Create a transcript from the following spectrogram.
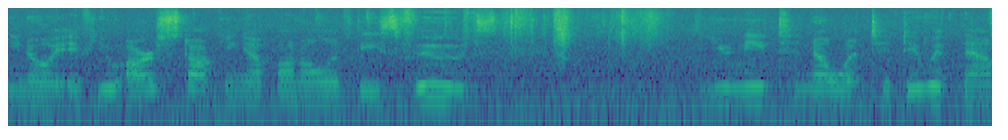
you know, if you are stocking up on all of these foods, you need to know what to do with them.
